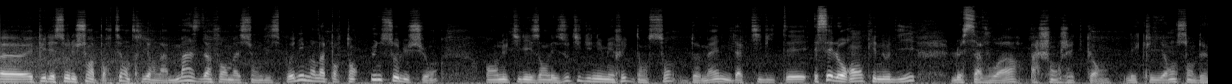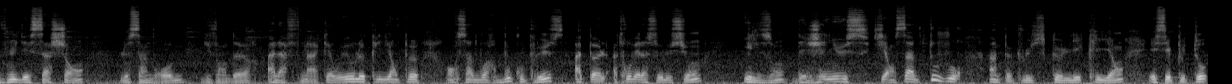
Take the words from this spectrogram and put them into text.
euh, et puis les solutions apportées en triant la masse d'informations disponibles, en apportant une solution en utilisant les outils du numérique dans son domaine d'activité. Et c'est Laurent qui nous dit le savoir a changé de camp. Les clients sont devenus des sachants. Le syndrome du vendeur à la FNAC. Ah où le client peut en savoir beaucoup plus. Apple a trouvé la solution ils ont des génius qui en savent toujours un peu plus que les clients. Et c'est plutôt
